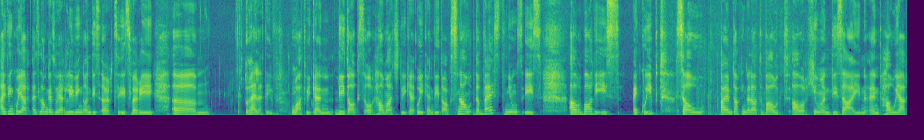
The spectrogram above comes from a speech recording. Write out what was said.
I, think we are, as long as we are living on this earth, it's very. Um, relative what we can detox or how much we can, we can detox. Now, the best news is our body is equipped. So I am talking a lot about our human design and how we are.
